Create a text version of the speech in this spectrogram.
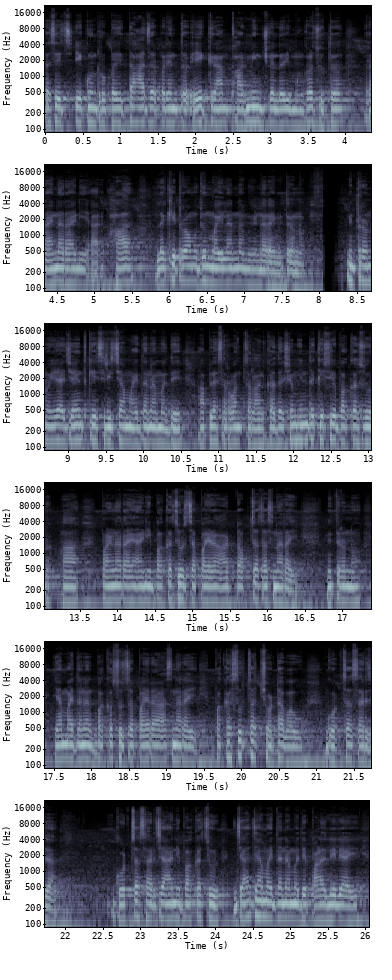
तसेच एकूण रुपये दहा हजारपर्यंत एक ग्राम फार्मिंग ज्वेलरी मंगळसूत्र राहणार आहे आणि हा लकी ड्रॉमधून महिलांना मिळणार आहे मित्रांनो. मित्रांनो या जयंत केसरीच्या मैदानामध्ये आपल्या सर्वांचा लाडका दशम हिंद केसरी बाकासूर हा पळणार आहे आणि बाकासूरचा पायरा हा टॉपचाच असणार आहे. मित्रांनो या मैदानात बाकासूरचा पायरा असणार आहे. बाकासूरचा छोटा भाऊ गोटचा सर्जा. गोटचा सर्जा आणि बाकासूर ज्या ज्या मैदानामध्ये पाळलेले आहे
